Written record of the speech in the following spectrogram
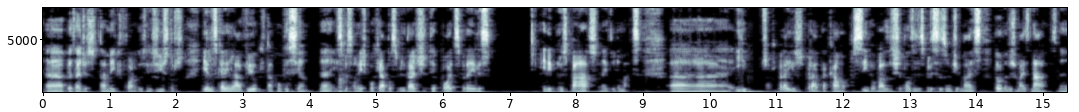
uh, apesar disso estar tá meio que fora dos registros, e eles querem lá ver o que está acontecendo, né? Especialmente porque há a possibilidade de ter pods para eles ir para o espaço né, e tudo mais. Uh, e só que para isso, para atacar uma possível base dos titãs, eles precisam de mais, pelo menos de mais naves, né?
